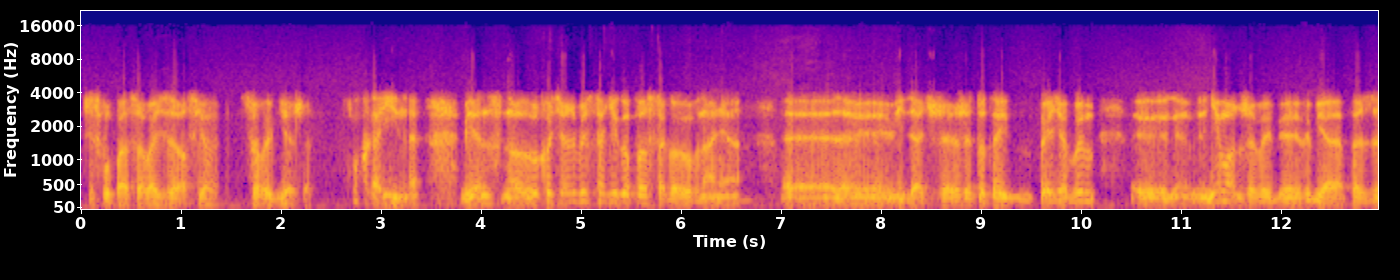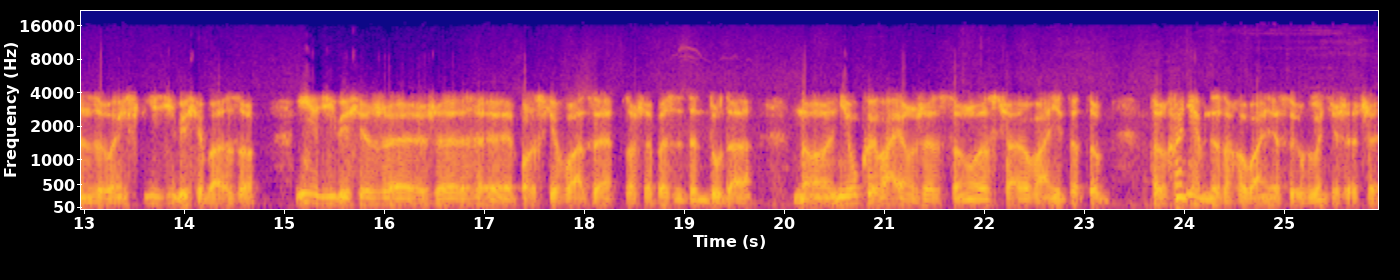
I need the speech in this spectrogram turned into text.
czy współpracować z Rosją, co wybierze? Ukrainę. Więc no, chociażby z takiego prostego równania e, widać, że, że tutaj powiedziałbym e, niemądrze wybi- wybiera prezydent. Nie dziwię się bardzo. I nie dziwię się, że, że e, polskie władze, zwłaszcza prezydent Duda, no nie ukrywają, że są rozczarowani. To, to, to haniebne zachowanie w gruncie rzeczy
